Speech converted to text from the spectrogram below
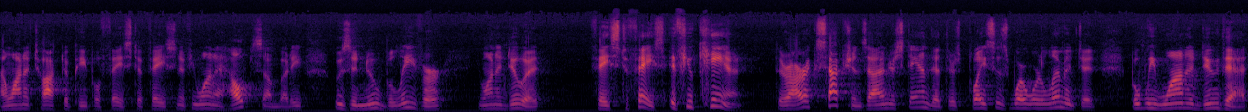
I want to talk to people face to face. And if you want to help somebody who's a new believer, you want to do it face to face. If you can. There are exceptions. I understand that. There's places where we're limited. But we want to do that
